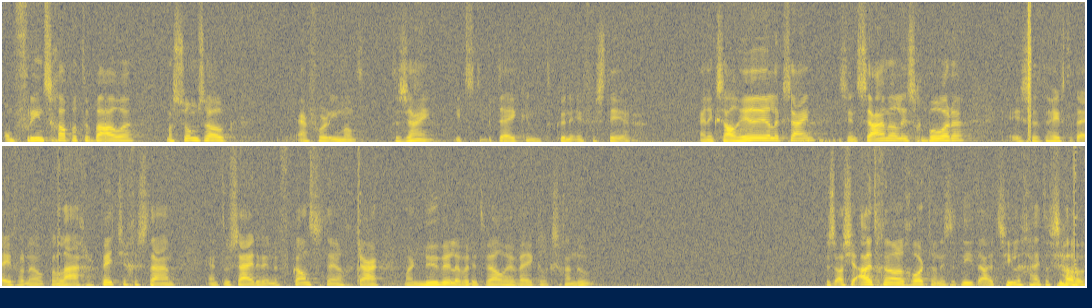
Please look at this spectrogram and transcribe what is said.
om vriendschappen te bouwen, maar soms ook er voor iemand te zijn, iets te betekenen, te kunnen investeren. En ik zal heel eerlijk zijn, sinds Samuel is geboren, is het, heeft het even op een lager pitje gestaan. En toen zeiden we in de vakantie tegen elkaar, maar nu willen we dit wel weer wekelijks gaan doen. Dus als je uitgenodigd wordt, dan is het niet uit zieligheid of zo.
